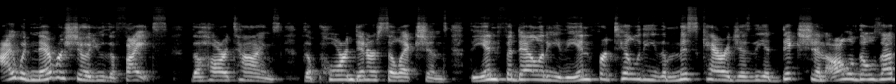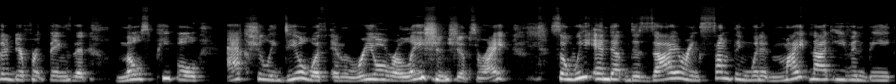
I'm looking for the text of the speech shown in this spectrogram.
I would never show you the fights, the hard times, the poor dinner selections, the infidelity, the infertility, the miscarriages, the addiction, all of those other different things that most people actually deal with in real relationships, right? So we end up desiring something when it might not even be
